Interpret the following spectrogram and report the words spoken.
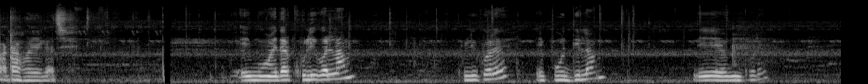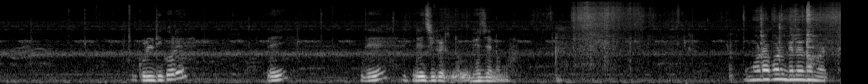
কাটা হয়ে গেছে। এই ময়দার খুলি করলাম। খুলি করে এই পুর দিলাম। দিয়ে এরকম করে গুলটি করে এই দিয়ে লেচি কেটে নেব ভেজে নেব। মোটা করে বেলে নেব একটু।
